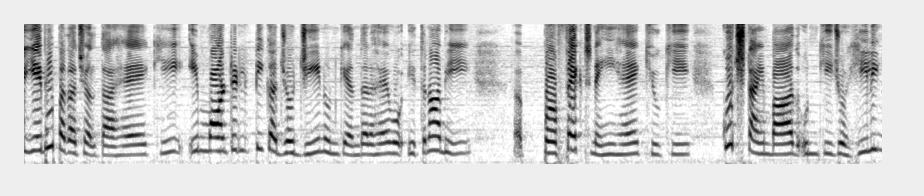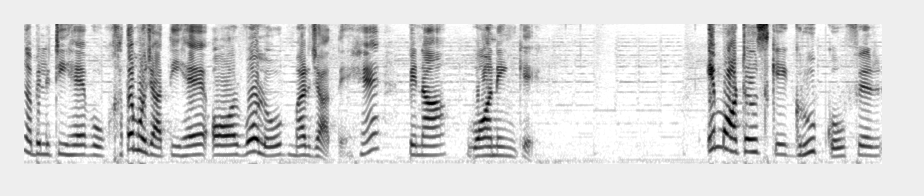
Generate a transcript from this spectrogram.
ये भी पता चलता है कि इमोर्टिलिटी का जो जीन उनके अंदर है, वो इतना भी परफेक्ट नहीं है क्योंकि कुछ टाइम बाद उनकी जो हीलिंग एबिलिटी है, वो ख़त्म हो जाती है और वो लोग मर जाते हैं बिना वार्निंग के। इमोटल्स के ग्रुप को फिर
